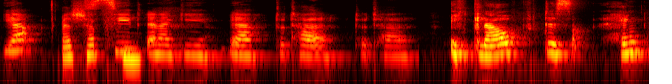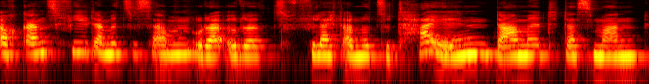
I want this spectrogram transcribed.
Ja, erschöpfen. zieht Energie. Ja, total, total. Ich glaube, das hängt auch ganz viel damit zusammen oder, oder vielleicht auch nur zu teilen, damit, dass man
